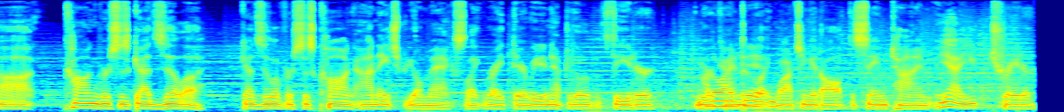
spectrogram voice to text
uh, Kong versus Godzilla, Godzilla versus Kong on HBO Max like right there. We didn't have to go to the theater. We were Although I kind of like watching it all at the same time. Yeah, you traitor.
